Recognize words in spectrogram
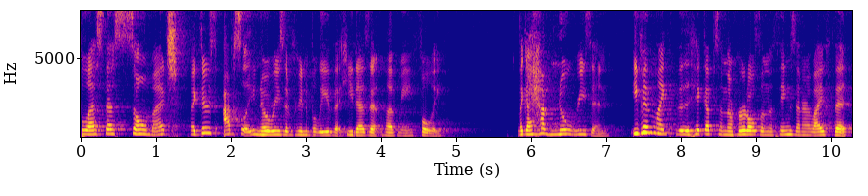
blessed us so much. Like, there's absolutely no reason for me to believe that He doesn't love me fully. Like, I have no reason. Even like the hiccups and the hurdles and the things in our life that,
